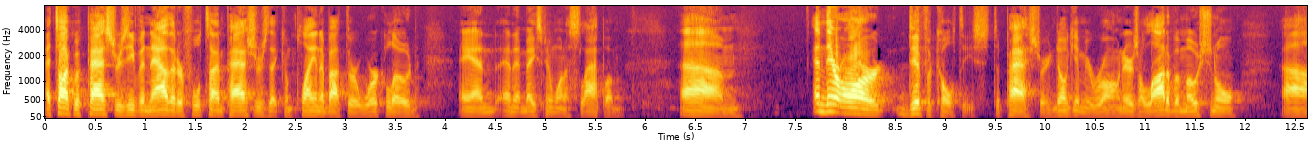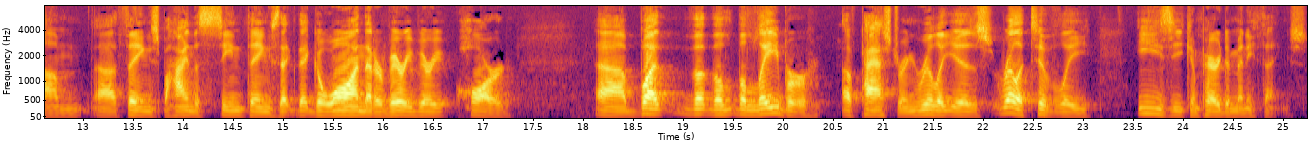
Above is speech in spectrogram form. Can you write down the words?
I talk with pastors even now that are full time pastors that complain about their workload, and, and it makes me want to slap them. Um, and there are difficulties to pastoring, don't get me wrong. There's a lot of emotional um, uh, things, behind the scene things that, that go on that are very, very hard. Uh, but the, the, the labor of pastoring really is relatively easy compared to many things.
